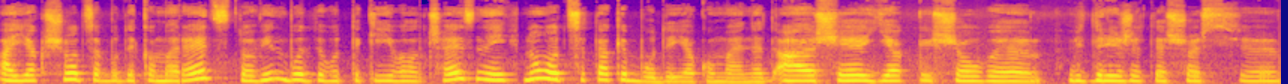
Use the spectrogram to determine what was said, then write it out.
А якщо це буде камерець, то він буде от такий величезний. Ну, от це так і буде, як у мене. А ще якщо ви відріжете щось, е,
